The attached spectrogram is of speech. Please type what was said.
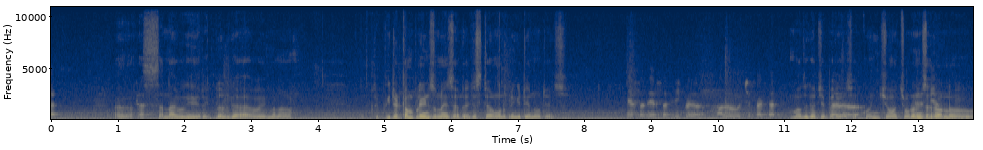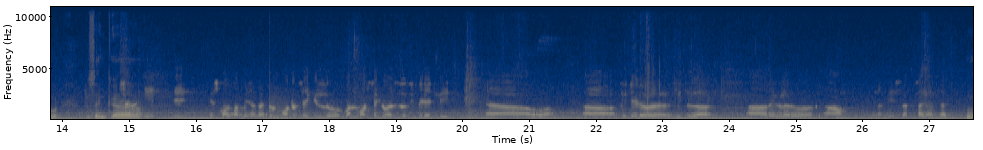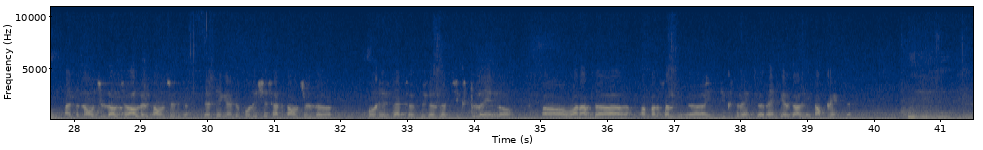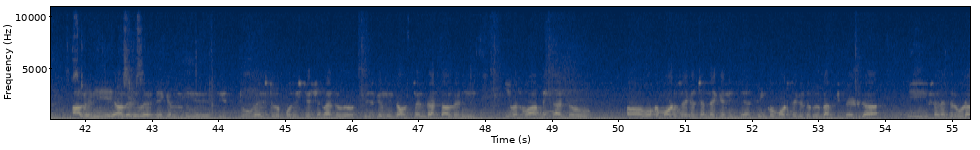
Sir నాకు రెగ్యులర్గా మన రిపీటెడ్ కంప్లైంట్స్ ఉన్నాయి sir? Just want bring it you notice. Yes sir sir Madhu sir. గారు చెప్పారు కదా సార్. కొంచెం చూడండి సార్ వాళ్ళు sir small submission sir motor already already we have taken the, these two guys to the police station and uh, physically counseled and already given warning and uh, ఒక motorcycle చెన్నైకి వెళ్ళింది అంటే ఇంకో motor cycle దొరికి దానికి ఈ silencer కూడా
